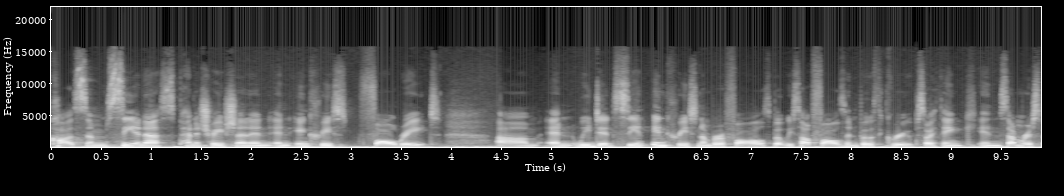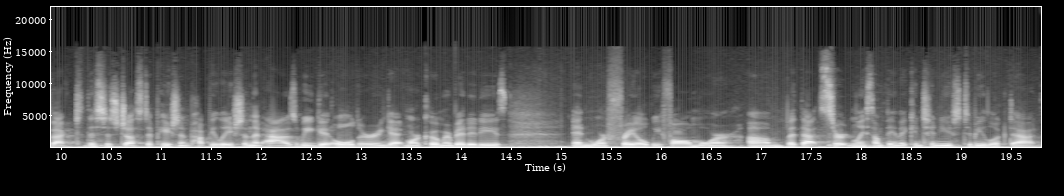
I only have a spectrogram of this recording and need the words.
cause some CNS penetration and, and increased fall rate. Um, and we did see an increased number of falls, but we saw falls in both groups. So I think in some respect, this is just a patient population that as we get older and get more comorbidities and more frail, we fall more. Um, but that's certainly something that continues to be looked at.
